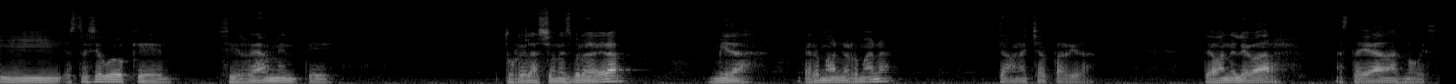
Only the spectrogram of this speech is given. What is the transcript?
Y estoy seguro que si realmente tu relación es verdadera, mira, hermano, hermana, te van a echar para arriba, te van a elevar hasta allá a las nubes.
